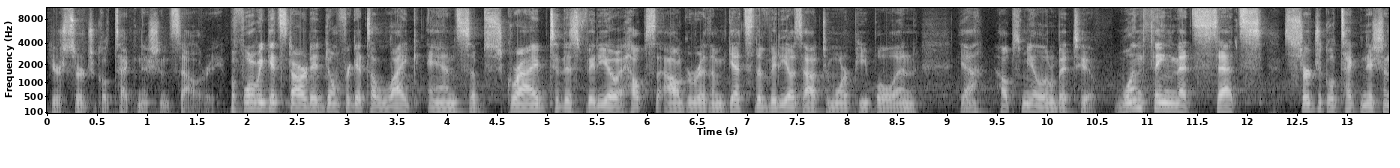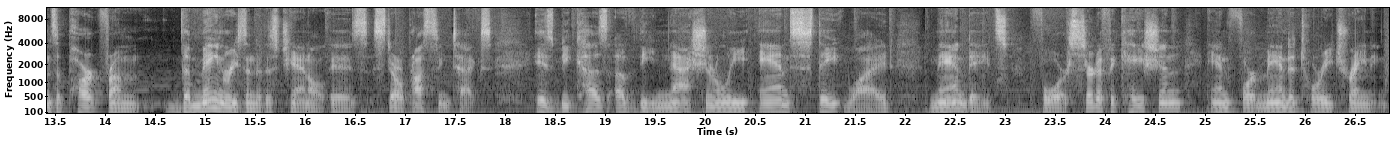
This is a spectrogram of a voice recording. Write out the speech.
your surgical technician salary. Before we get started, don't forget to like and subscribe to this video. It helps the algorithm, gets the videos out to more people, and yeah, helps me a little bit too. One thing that sets surgical technicians apart from the main reason of this channel is sterile processing techs is because of the nationally and statewide mandates for certification and for mandatory training.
